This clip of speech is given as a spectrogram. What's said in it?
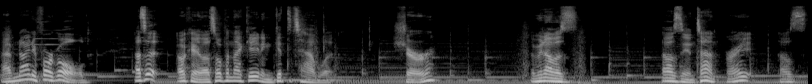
I have 94 gold. That's it. Okay, let's open that gate and get the tablet. Sure. I mean, that was that was the intent, right? That was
